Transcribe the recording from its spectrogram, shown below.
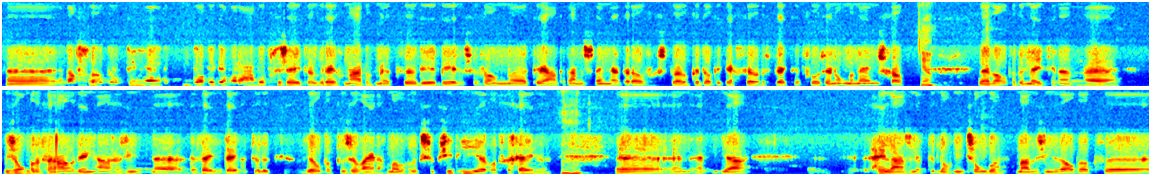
Eh, en de afgelopen tien jaar dat ik in de raad heb gezeten, ook regelmatig met eh, de heer Berensen van eh, Theater aan de Slinger daarover gesproken, dat ik echt veel respect heb voor zijn ondernemerschap. Ja. We hebben altijd een beetje een bijzondere verhouding, aangezien de VVD natuurlijk wil dat er zo weinig mogelijk subsidie wordt gegeven. Mhm. En, en ja, helaas lukt het nog niet zonder, maar we zien wel dat, eh,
